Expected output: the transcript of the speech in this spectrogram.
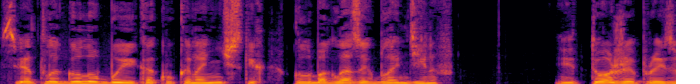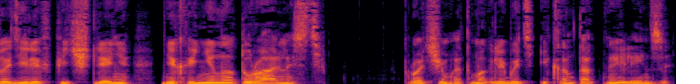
светло-голубые, как у канонических голубоглазых блондинов и тоже производили впечатление некой ненатуральности. Впрочем, это могли быть и контактные линзы.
